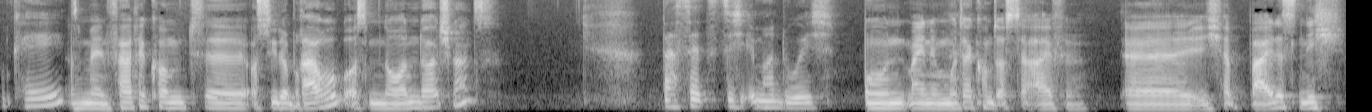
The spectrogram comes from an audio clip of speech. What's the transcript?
Okay. Also mein Vater kommt äh, aus Süderbrarup, aus dem Norden Deutschlands. Das setzt sich immer durch. Und meine Mutter kommt aus der Eifel. Äh, ich habe beides nicht.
